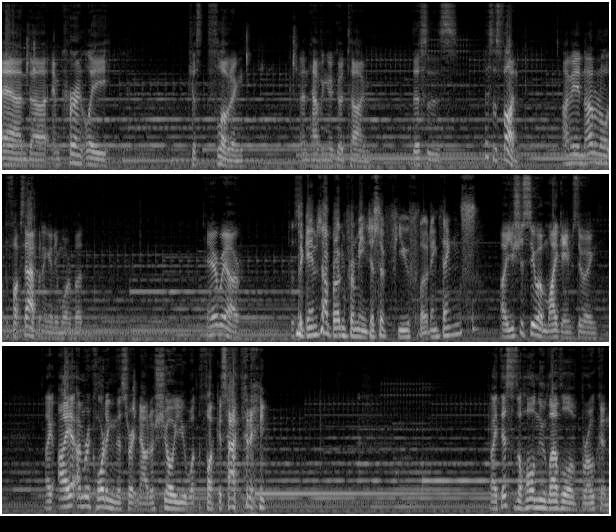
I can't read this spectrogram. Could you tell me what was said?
And, uh, am currently just floating and having a good time. This is, this is fun. I mean, I don't know what the fuck's happening anymore, but here we are. Just The game's not broken for me. Just a few floating things. Uh, you should see what my game's doing. Like, I, I'm recording this right now to show you what the fuck is happening. like, this is a whole new level of broken.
